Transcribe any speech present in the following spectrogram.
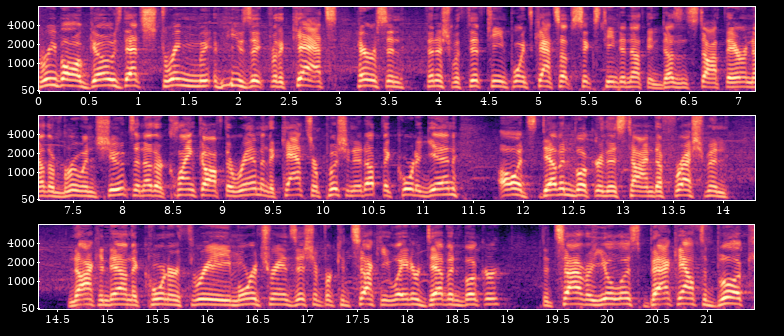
Three ball goes. That's string music for the Cats. Harrison finished with 15 points. Cats up 16 to nothing. Doesn't stop there. Another Bruin shoots. Another clank off the rim, and the Cats are pushing it up the court again. Oh, it's Devin Booker this time, the freshman, knocking down the corner three. More transition for Kentucky later. Devin Booker to Tyler Ulis. Back out to Book.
